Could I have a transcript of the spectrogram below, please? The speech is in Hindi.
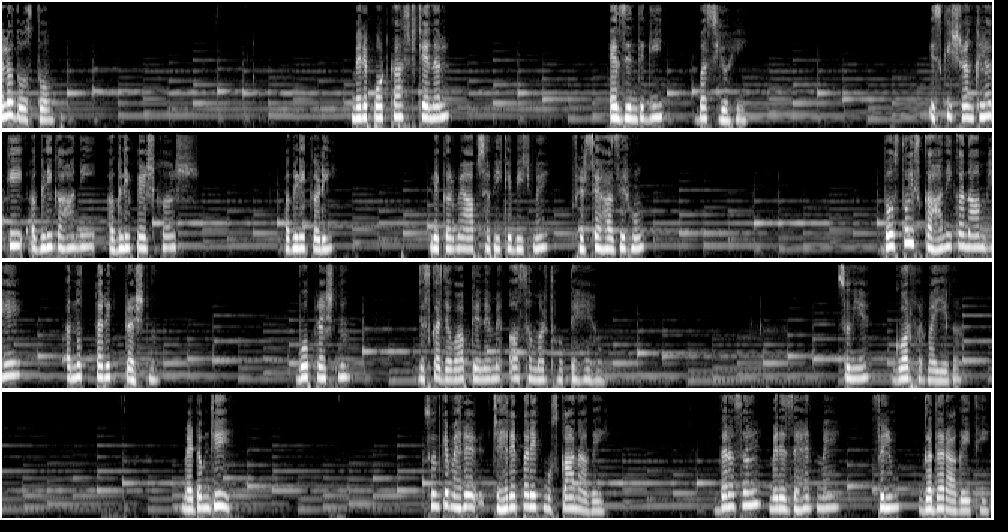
हेलो दोस्तों। मेरे पॉडकास्ट चैनल ए ज़िंदगी बस यू ही। इसकी श्रृंखला की अगली कहानी, अगली पेशकश, अगली कड़ी लेकर मैं आप सभी के बीच में फिर से हाजिर हूँ। दोस्तों, इस कहानी का नाम है अनुत्तरित प्रश्न। वो प्रश्न जिसका जवाब देने में असमर्थ होते हैं हम। सुनिए, गौर फरमाइएगा। मैडम जी, सुन के मेरे चेहरे पर एक मुस्कान आ गई। दरअसल मेरे जहन में फ़िल्म गदर आ गई थी,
